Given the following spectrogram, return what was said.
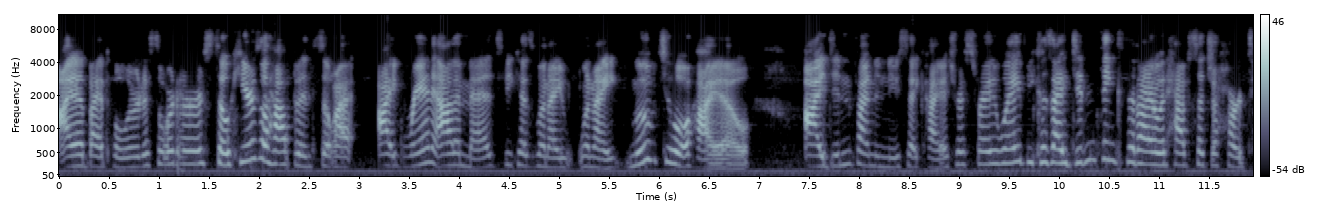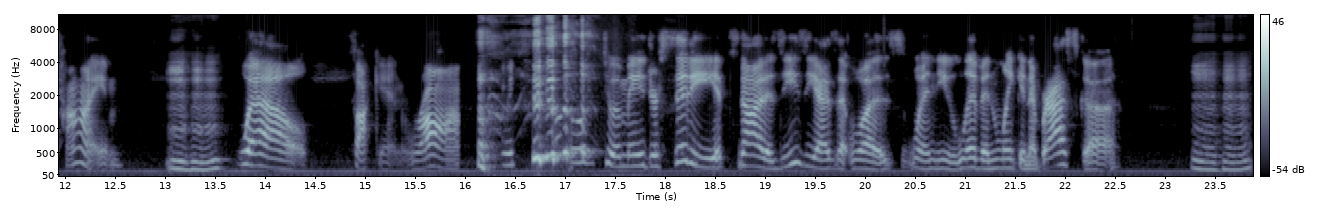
I have bipolar disorder. So here's what happened. So I I ran out of meds because when I when I moved to Ohio, I didn't find a new psychiatrist right away because I didn't think that I would have such a hard time. Mm-hmm. Well, fucking wrong. when you move to a major city, it's not as easy as it was when you live in Lincoln, Nebraska. Mm-hmm.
